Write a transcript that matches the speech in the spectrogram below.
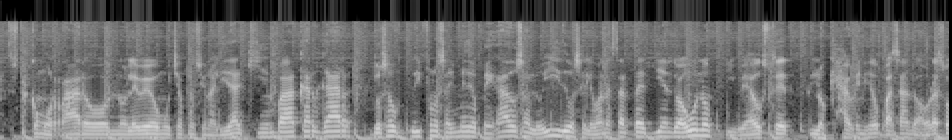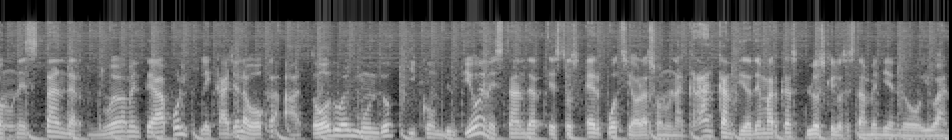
esto está como raro, no le veo mucha funcionalidad. ¿Quién va a cargar dos audífonos ahí medio pegados al oído? Se le van a estar perdiendo a uno. Y vea usted lo que ha venido pasando. Ahora son un estándar. Nuevamente Apple le calla la boca a todo el mundo y convirtió en estándar estos AirPods y ahora son una gran cantidad de marcas los que los están vendiendo, Iván.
